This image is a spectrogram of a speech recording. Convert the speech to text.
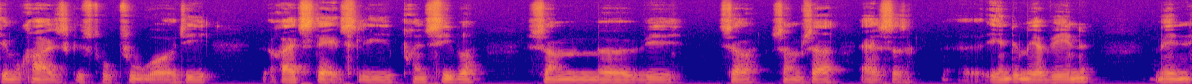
demokratiske strukturer og de retsstatslige principper, som øh, vi så, som så altså øh, endte med at vinde, men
